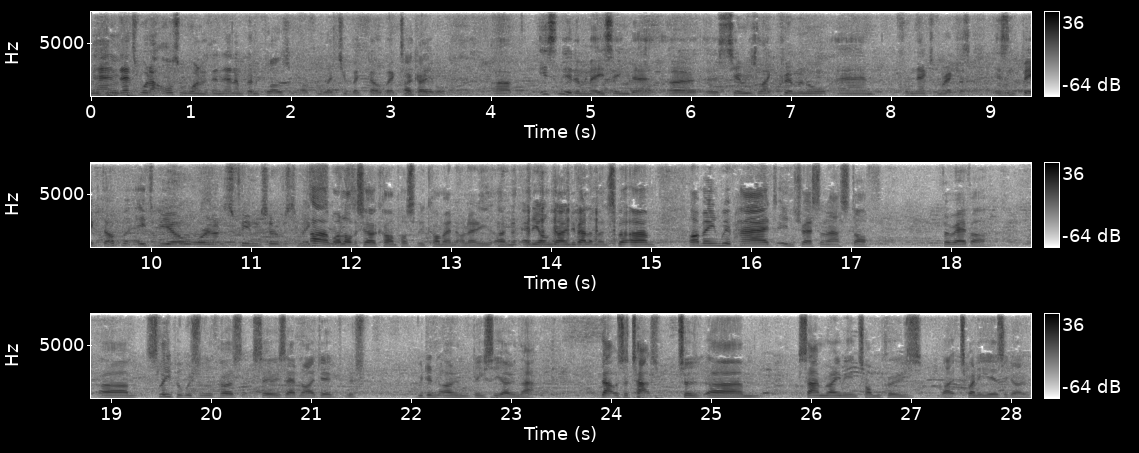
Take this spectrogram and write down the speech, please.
And that's what I also wanted. And then I'm going to close you off and let you back, go back to Okay. the table. Uh, isn't it amazing that uh, a series like Criminal and from Next and Reckless isn't picked up by HBO or another streaming service to make? Uh, well, obviously, I can't possibly comment on any on any ongoing developments, but um, I mean, we've had interest in our stuff forever. Um, Sleeper, which was the first series Ed and I did, which we didn't own, DC owned that. That was attached to um, Sam Raimi and Tom Cruise like 20 years ago,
